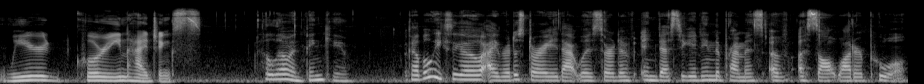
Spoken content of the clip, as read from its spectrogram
weird chlorine hijinks. Hello and thank you. A couple weeks ago, I wrote a story that was sort of investigating the premise of a saltwater pool.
